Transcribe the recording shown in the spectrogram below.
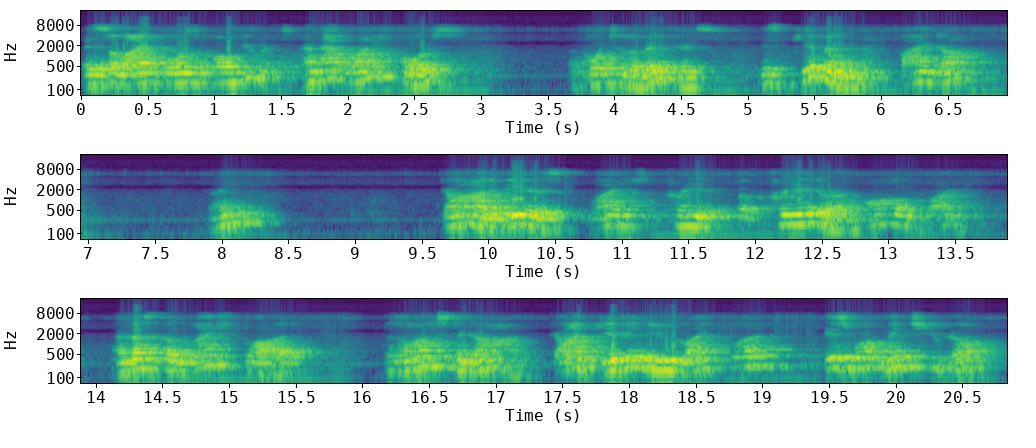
It's the life force of all humans. And that life force, according to Leviticus, is given by God. Right? God is life's creator of all life. And thus the lifeblood belongs to God. God giving you lifeblood is what makes you go.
